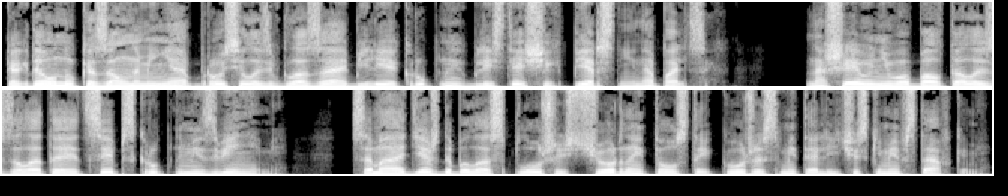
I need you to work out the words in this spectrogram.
Когда он указал на меня, бросилось в глаза обилие крупных блестящих перстней на пальцах. На шее у него болталась золотая цепь с крупными звеньями. Сама одежда была сплошь из черной толстой кожи с металлическими вставками.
